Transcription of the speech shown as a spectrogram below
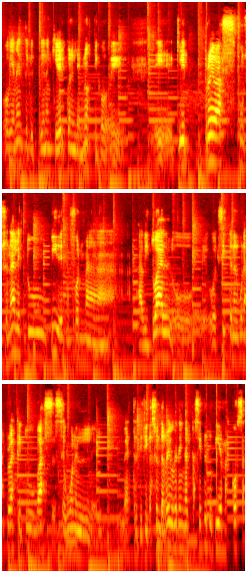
obviamente, que tienen que ver con el diagnóstico, eh, eh, ¿qué pruebas funcionales tú pides en forma habitual o, existen algunas pruebas que tú vas según la estratificación de riesgo que tenga el paciente, tú pides más cosas?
